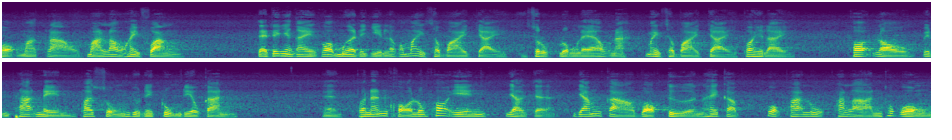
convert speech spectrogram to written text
บอกมากล่าว มาเล่าให้ฟัง แต่ถ้ายังไงก็เมื่อได้ยินแล้วก็ไม่สบายใจสรุปลงแล้วนะไม่สบายใจ เพราะอะไร เพราะเราเป็นพระเนนพระสงฆ์อยู่ในกลุ่มเดียวกัน เพราะนั้นขอหลวงพ่อเองอยากจะย้ำกล่าวบอกเตือนให้กับพวกพระลูกพระหลานทุกองค์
